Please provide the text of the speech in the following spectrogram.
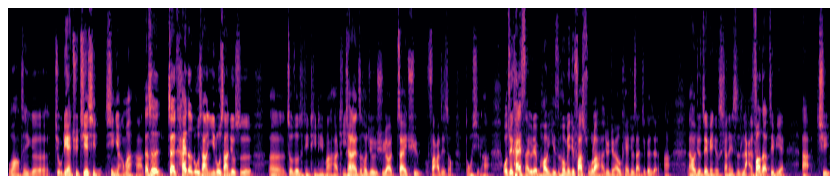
往这个酒店去接新新娘嘛，哈，但是在开的路上，一路上就是呃走走停停停嘛，哈，停下来之后就需要再去发这种东西哈。我最开始还有点不好意思，后面就发熟了哈，就觉得 OK，就咱几个人啊，然后就这边就是相当于是南方的这边啊去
